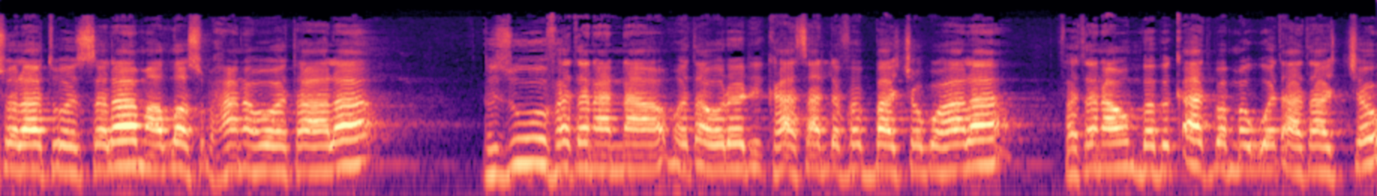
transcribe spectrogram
ሰላቱ ወሰላም አላህ ስብሓናሁ ወተላ ብዙ ፈተናና ወጣውረድ ካሳለፈባቸው በኋላ ፈተናውን በብቃት በመወጣታቸው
